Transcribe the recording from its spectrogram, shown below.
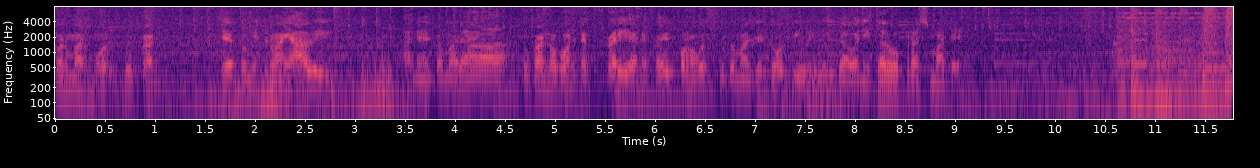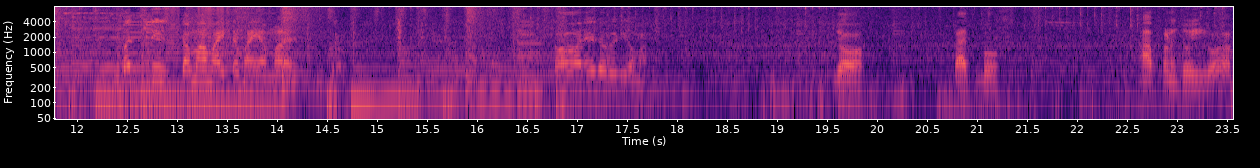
પરમાર મોલ દુકાન છે. તો મિત્રો અહીંયા આવી અને તમારે આ દુકાનનો કોન્ટેક્ટ કરી અને કંઈ પણ વસ્તુ તમારે જે જોતી હોય લઈ જવાની ઘર વપરાશ માટે. બધી તમામ આઈટમ અહીંયા મળે મિત્રો. તો રહેજો વિડીયોમાં. જો કાચબો આ પણ જોઈ, હો.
